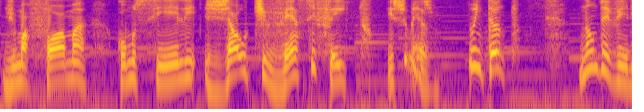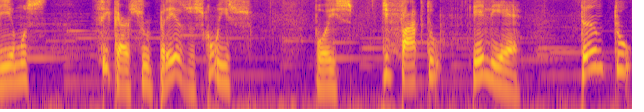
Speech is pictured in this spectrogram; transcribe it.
de uma forma como se ele já o tivesse feito. Isso mesmo. No entanto, não deveríamos ficar surpresos com isso, pois, de fato, ele é tanto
